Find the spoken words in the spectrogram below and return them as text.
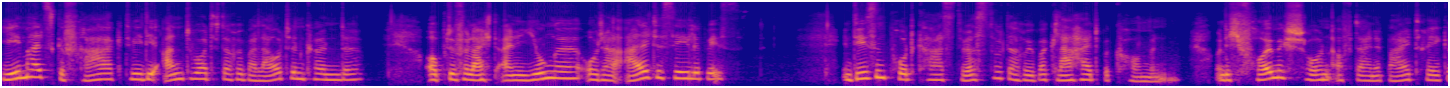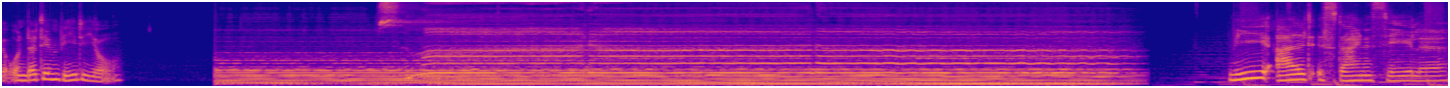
jemals gefragt, wie die Antwort darüber lauten könnte? Ob du vielleicht eine junge oder alte Seele bist? In diesem Podcast wirst du darüber Klarheit bekommen und ich freue mich schon auf deine Beiträge unter dem Video. Wie alt ist deine Seele?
